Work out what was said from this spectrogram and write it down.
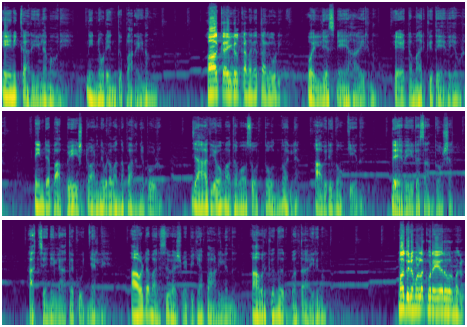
എനിക്കറിയില്ല മോനെ നിന്നോട് എന്ത് പറയണമെന്ന്. ആ കൈകൾ കണ്ണനെ തലോടി. വലിയ സ്നേഹമായിരുന്നു ഏട്ടന്മാർക്ക് ദേവയോട്. നിന്റെ പപ്പയെ ഇഷ്ടമാണെന്ന് ഇവിടെ വന്ന് പറഞ്ഞപ്പോഴും ജാതിയോ മതമോ സ്വത്തോ ഒന്നുമല്ല അവർ നോക്കിയത്. ദേവയുടെ സന്തോഷം. അച്ഛനില്ലാത്ത കുഞ്ഞല്ലേ. അവളുടെ മനസ്സ് വിഷമിപ്പിക്കാൻ പാടില്ലെന്ന് അവർക്ക് നിർബന്ധമായിരുന്നു. മധുരമുള്ള കുറേയേറെ ഓർമ്മകൾ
